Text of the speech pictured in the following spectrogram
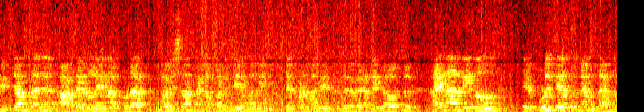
నిత్యాంత ఆచరణలు అయినా కూడా అవిశ్రాంతంగా పనిచేయమని చెప్పడం అనేది అదే కావచ్చు. అయినా నేను ఎప్పుడు చేస్తూనే ఉంటాను.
